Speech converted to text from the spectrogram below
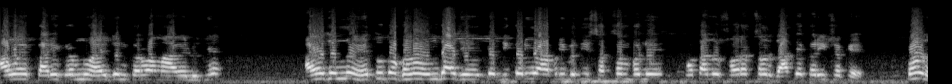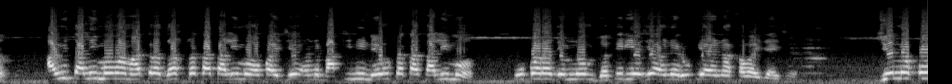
આવો એક કાર્યક્રમનું આયોજન કરવામાં આવેલું છે. આયોજનનો હેતુ તો ઘણો ઉમદા છે કે દીકરીઓ આપણી બધી સક્ષમ બને, પોતાનું સંરક્ષણ જાતે કરી શકે. પણ આવી તાલીમોમાં માત્ર દસ ટકા તાલીમો અપાય છે અને બાકીની નેવું ટકા તાલીમો ઉપર જ એમનો જતી રહે છે અને રૂપિયા એના ખવાઈ જાય છે. જે લોકો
